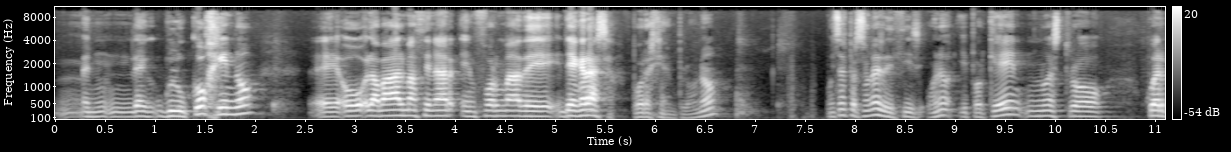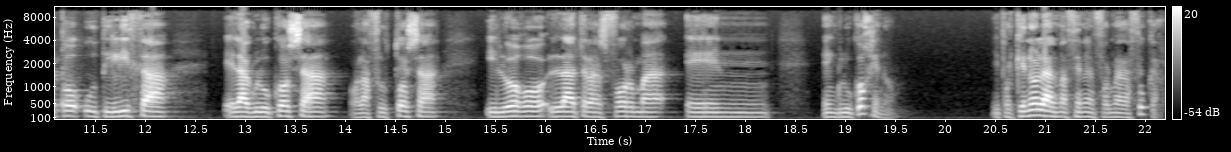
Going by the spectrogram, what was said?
glucógeno, eh, o la va a almacenar en forma de, de grasa, por ejemplo, ¿no? Muchas personas decís, bueno, ¿y por qué nuestro cuerpo utiliza la glucosa o la fructosa y luego la transforma en, glucógeno? ¿Y por qué no la almacena en forma de azúcar?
